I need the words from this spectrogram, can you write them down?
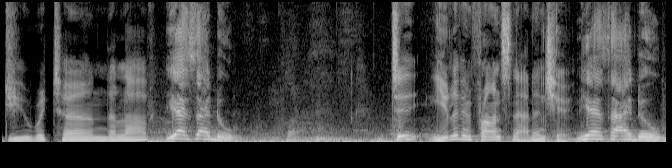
Do you return the love? Yes, I do. Do you live in France now, don't you? Yes, I do.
